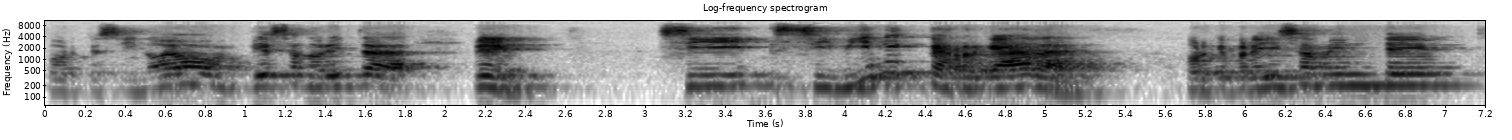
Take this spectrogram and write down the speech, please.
porque si no empiezan ahorita, miren, si, si viene cargada, porque precisamente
